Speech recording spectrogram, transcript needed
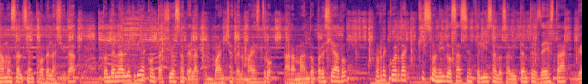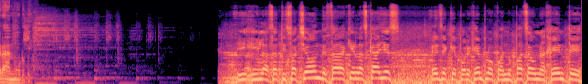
Al centro de la ciudad, donde la alegría contagiosa de la cumbancha del maestro Armando Preciado nos recuerda qué sonidos hacen feliz a los habitantes de esta gran urbe. Y, la satisfacción de estar aquí en las calles es de que, por ejemplo, cuando pasa una gente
